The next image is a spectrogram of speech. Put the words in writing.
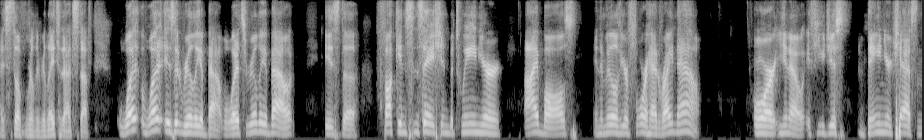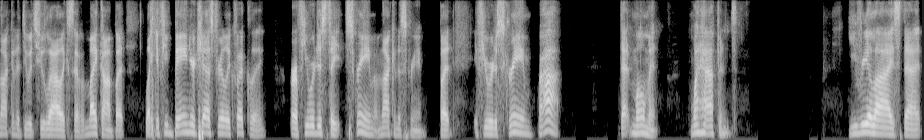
I still really relate to that stuff. What What is it really about? Well, what it's really about is the fucking sensation between your eyeballs in the middle of your forehead right now. Or, you know, if you just bang your chest, I'm not going to do it too loudly because I have a mic on, but like if you bang your chest really quickly, or if you were just to scream, I'm not going to scream, but if you were to scream, ah, that moment, what happened? You realize that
